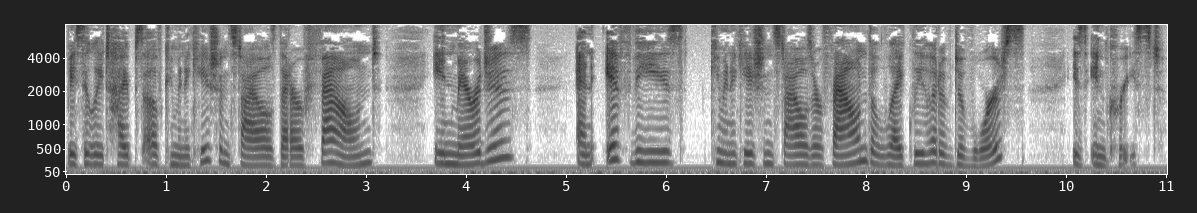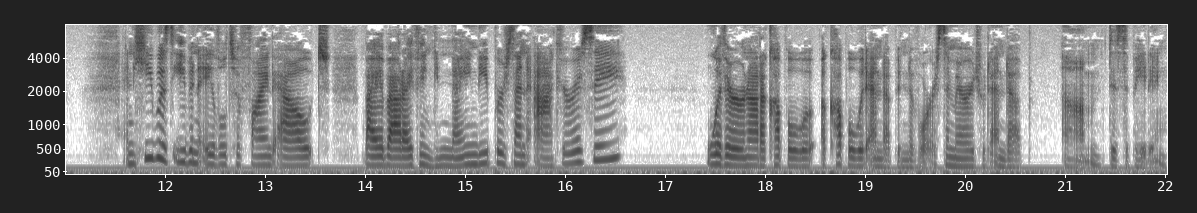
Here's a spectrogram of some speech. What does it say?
basically types of communication styles that are found in marriages. And if these communication styles are found, the likelihood of divorce is increased. And he was even able to find out by about, I think, 90% accuracy whether or not a couple a couple would end up in divorce, a marriage would end up um, dissipating.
